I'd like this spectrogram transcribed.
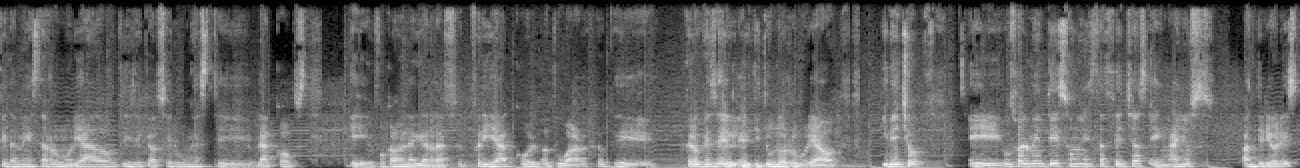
Que también está rumoreado, dice que va a ser un este, Black Ops eh, enfocado en la Guerra Fría, Call of War, creo que, creo que es el, el título rumoreado. Y de hecho, eh, usualmente son estas fechas en años anteriores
